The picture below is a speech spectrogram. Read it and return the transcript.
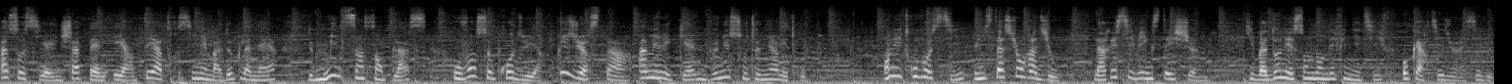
associée à une chapelle et un théâtre-cinéma de plein air de 1500 places où vont se produire plusieurs stars américaines venues soutenir les troupes. On y trouve aussi une station radio, la Receiving Station, qui va donner son nom définitif au quartier du Receiving.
